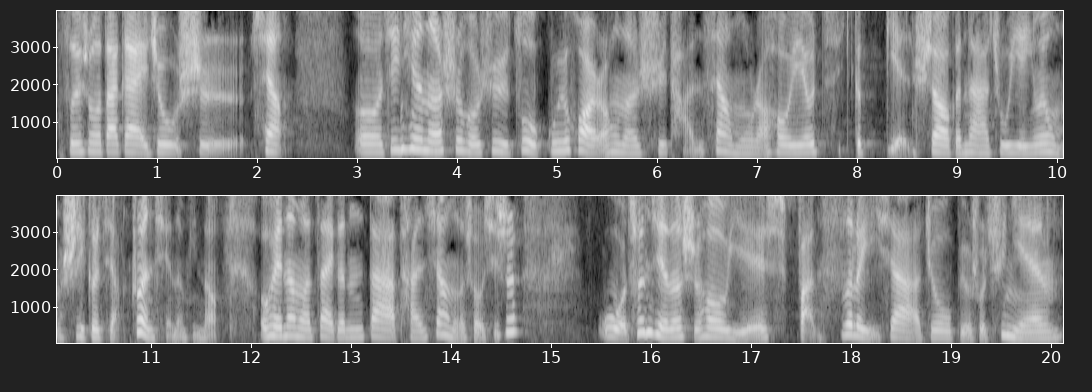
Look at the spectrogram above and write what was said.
所以说大概就是像。呃，今天呢适合去做规划，然后呢去谈项目，然后也有几个点需要跟大家注意，因为我们是一个讲赚钱的频道。OK，那么在跟大家谈项目的时候，其实我春节的时候也反思了一下，就比如说去年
